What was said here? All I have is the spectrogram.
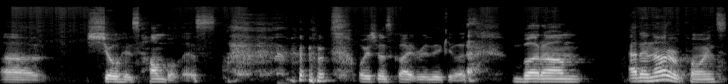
uh, show his humbleness, which was quite ridiculous. But um, at another point,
